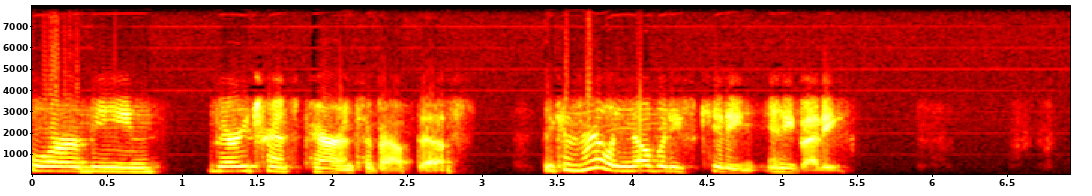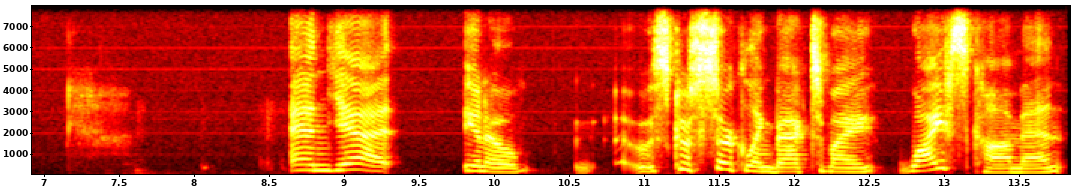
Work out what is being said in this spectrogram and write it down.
for being very transparent about this because really nobody's kidding anybody. And yet, you know, circling back to my wife's comment,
